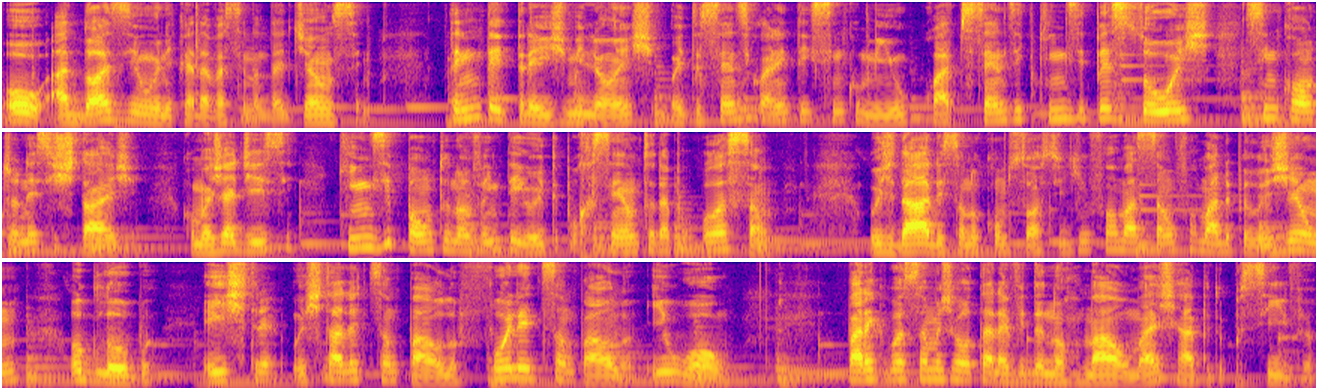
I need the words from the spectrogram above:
ou a dose única da vacina da Janssen, 33.845.415 pessoas se encontram nesse estágio, como eu já disse, 15,98% da população. Os dados são do consórcio de informação formado pelo G1, o Globo, Extra, o Estado de São Paulo, Folha de São Paulo e o UOL. Para que possamos voltar à vida normal o mais rápido possível,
